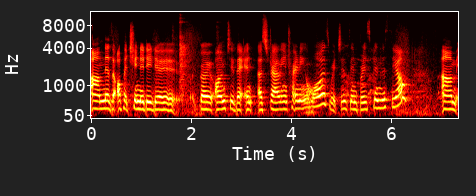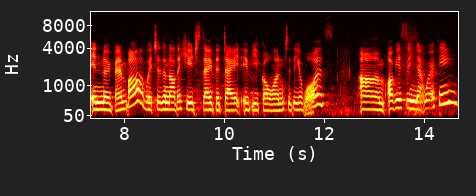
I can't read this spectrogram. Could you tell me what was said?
Um, there's an opportunity to go on to the Australian Training Awards, which is in Brisbane this year. Um, in November, which is another huge save the date if you go on to the awards. Um, obviously networking,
